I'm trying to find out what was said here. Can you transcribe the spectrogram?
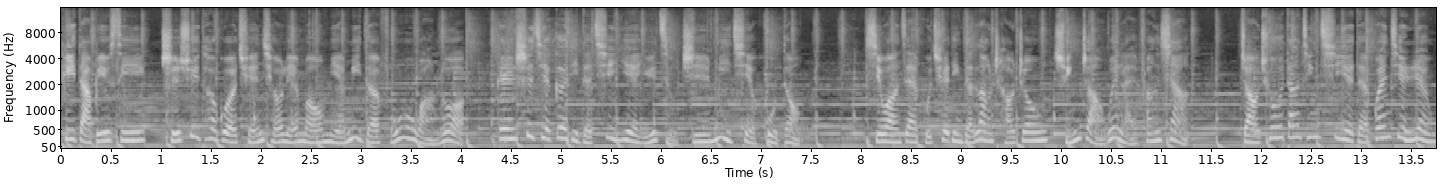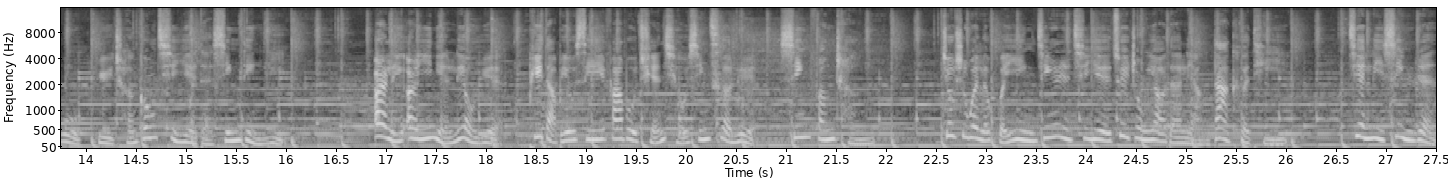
，PwC 持续透过全球联盟绵密的服务网络，跟世界各地的企业与组织密切互动。希望在不确定的浪潮中寻找未来方向，找出当今企业的关键任务与成功企业的新定义。二零二一年六月，PwC 发布全球新策略新方程，就是为了回应今日企业最重要的两大课题：建立信任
